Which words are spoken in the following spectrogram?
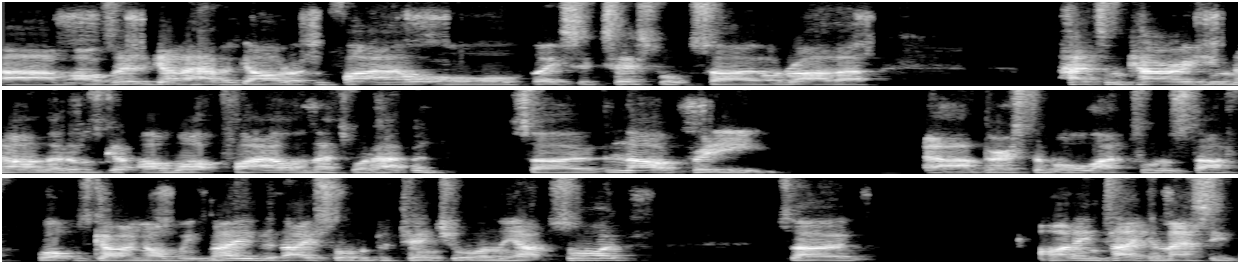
Um, I was either going to have a go at it and fail or be successful. So I'd rather had some courage in knowing that it was I might fail, and that's what happened. So and they were pretty uh, abreast of all that sort of stuff, what was going on with me, but they saw the potential and the upside. So I didn't take a massive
